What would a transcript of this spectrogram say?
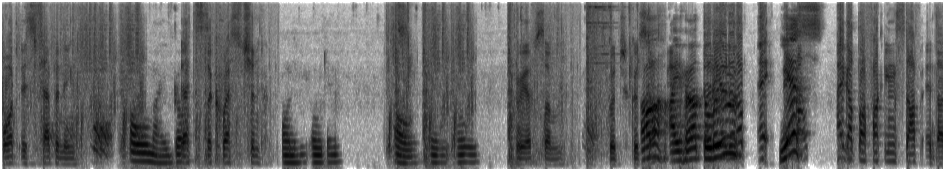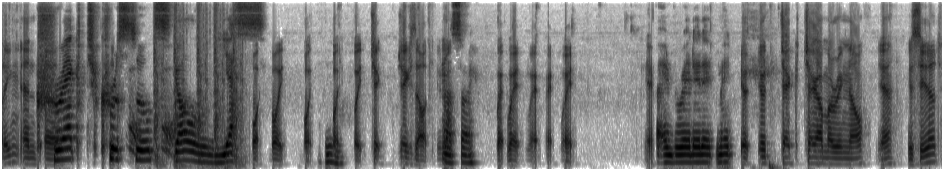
What is happening? Oh my god. That's the question. Only Odin. Oh, oh, oh. We have some good good Oh. I heard the loot. Yes! I got the fucking stuff entering and uh, Cracked crystal skull. Yes. boy, boy, boy, boy, boy, check check this out. You know, Oh, sorry. wait, wait, wait, wait, wait. I rated it, mate. You, you check check out my ring now. Yeah, you see that?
